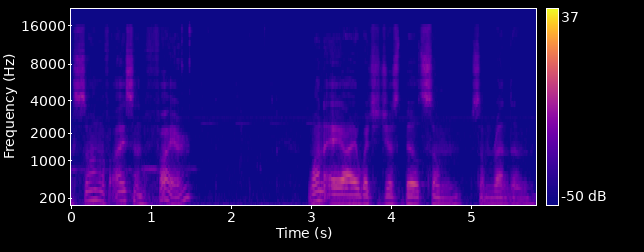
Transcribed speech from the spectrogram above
A Song of Ice and Fire. One AI which just built some, some random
